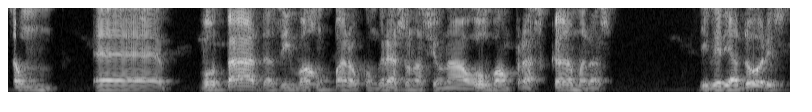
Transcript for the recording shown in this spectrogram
são é, votadas e vão para o Congresso Nacional ou vão para as câmaras de vereadores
